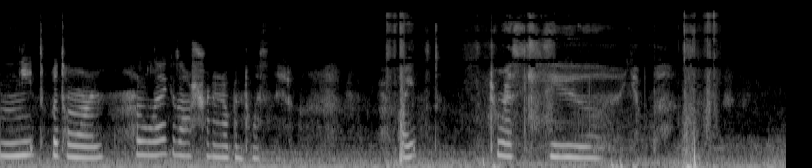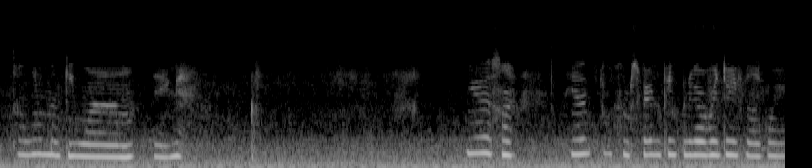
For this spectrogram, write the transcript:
Neat but torn. Her leg is all shredded up and twisted. Fight to rescue. Yep. The little monkey worm thing. Yes, yeah, yeah, I'm scared the pink gonna go right through if you like where your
